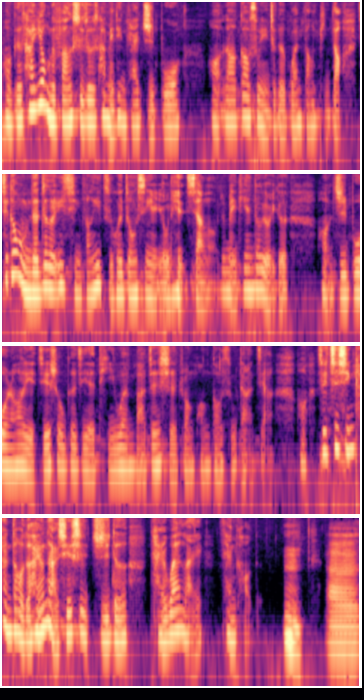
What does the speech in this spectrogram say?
好、嗯，可是他用的方式就是他每天开直播，哦，然后告诉你这个官方频道，其实跟我们的这个疫情防疫指挥中心也有点像哦，就每天都有一个好直播，然后也接受各界的提问，把真实的状况告诉大家。好，所以志新看到的还有哪些是值得台湾来参考的？嗯，呃。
